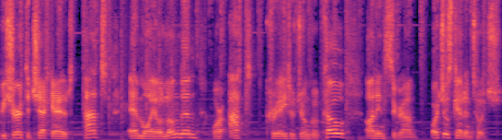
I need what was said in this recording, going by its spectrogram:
be sure to check out at MYO London or at Creative Jungle Co. on Instagram, or just get in touch.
